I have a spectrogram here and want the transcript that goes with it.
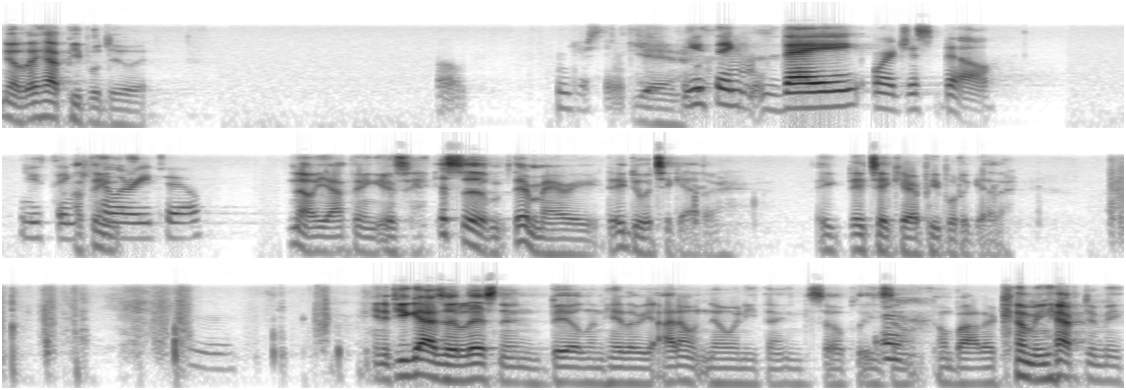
No, they have people do it. Interesting. Yeah. You think they or just Bill? You think, think- Hillary too? No, yeah, I think it's it's a they're married. They do it together. They they take care of people together. Hmm. And if you guys are listening, Bill and Hillary, I don't know anything, so please don't don't bother coming after me.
